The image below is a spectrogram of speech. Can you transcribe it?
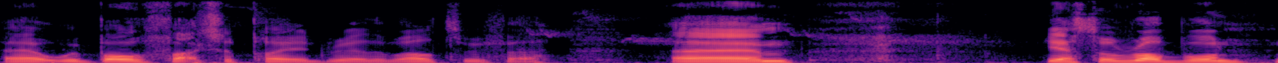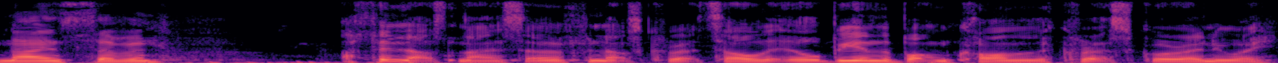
Uh, we both actually played really well, to be fair. Um, yeah, so Rob won nine seven. I think that's nine seven. I think that's correct. I'll, it'll be in the bottom corner, of the correct score anyway.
